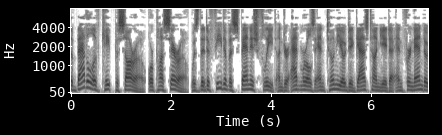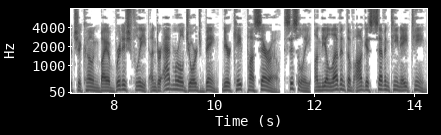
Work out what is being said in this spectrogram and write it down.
The Battle of Cape Passaro or Passero was the defeat of a Spanish fleet under Admirals Antonio de Gaztañeta and Fernando Chacon by a British fleet under Admiral George Byng, near Cape Passero, Sicily, on the 11th of August 1718,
